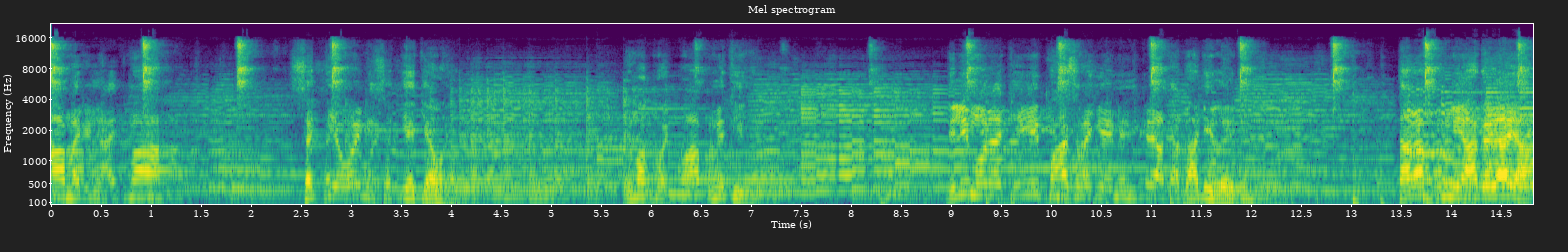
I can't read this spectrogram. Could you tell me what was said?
આ મારી લાઈફમાં સત્ય હોય ને સત્ય ક્યાં હોય? એમાં કોઈ પાપ નથી. દિલ્હી મોરાથી પાંચ વાગે અમે નીકળ્યા હતા ગાડી લઈને. તારાપુરની આગળ આવ્યા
